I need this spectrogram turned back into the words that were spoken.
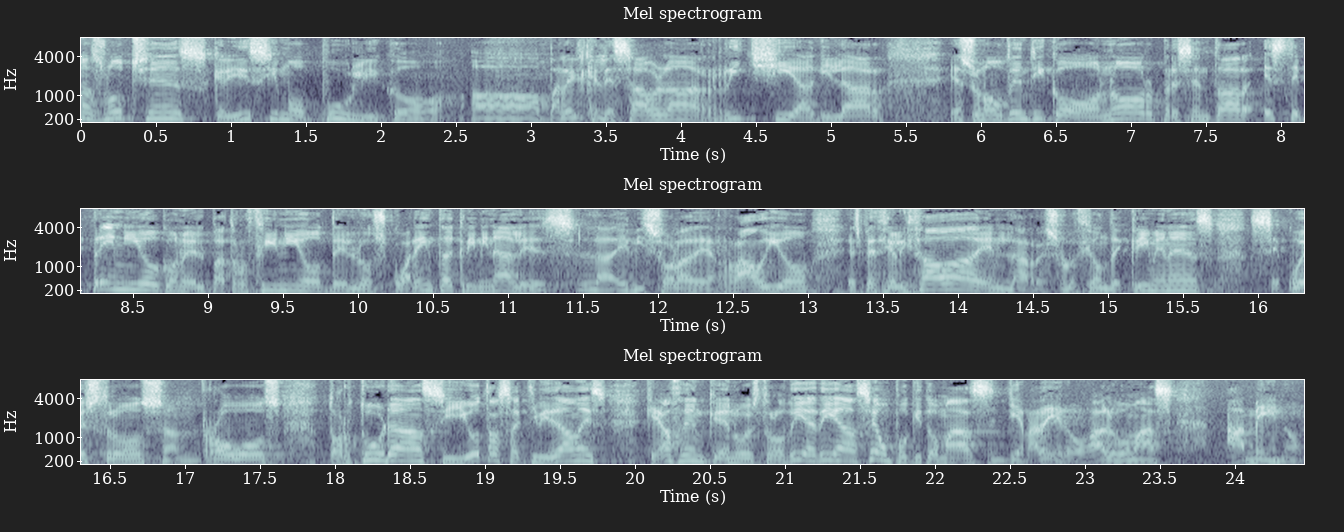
Buenas noches, queridísimo público. Ah, para el que les habla, Richie Aguilar, es un auténtico honor presentar este premio con el patrocinio de Los 40 Criminales, la emisora de radio especializada en la resolución de crímenes, secuestros, robos, torturas y otras actividades que hacen que nuestro día a día sea un poquito más llevadero, algo más ameno.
